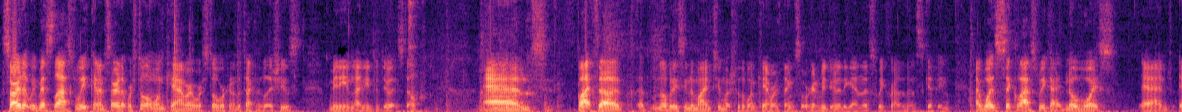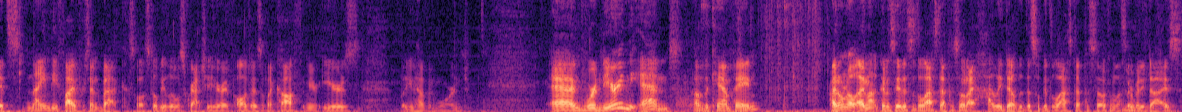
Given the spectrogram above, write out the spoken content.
Sorry that we missed last week, and I'm sorry that we're still on one camera. We're still working on the technical issues, meaning I need to do it still. And but uh, nobody seemed to mind too much for the one camera thing, so we're going to be doing it again this week rather than skipping. I was sick last week. I had no voice, and it's 95% back, so I'll still be a little scratchy here. I apologize if I cough in your ears, but you have been warned. And we're nearing the end of the campaign. I don't know. I'm not going to say this is the last episode. I highly doubt that this will be the last episode unless everybody dies.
